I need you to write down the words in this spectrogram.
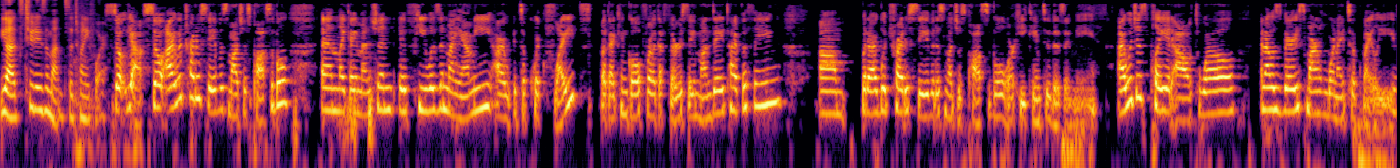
Yeah, it's two days a month, so 24. So yeah, so I would try to save as much as possible. And like I mentioned, if he was in Miami, I, it's a quick flight. Like I can go for like a Thursday, Monday type of thing. Um, but I would try to save it as much as possible or he came to visit me. I would just play it out well. And I was very smart when I took my leave.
